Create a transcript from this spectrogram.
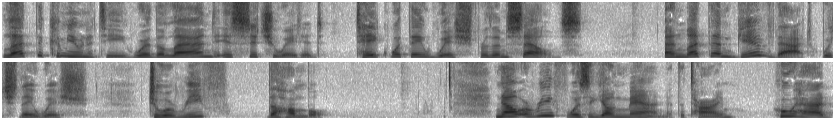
Let the community where the land is situated take what they wish for themselves, and let them give that which they wish to Arif the humble. Now, Arif was a young man at the time who had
